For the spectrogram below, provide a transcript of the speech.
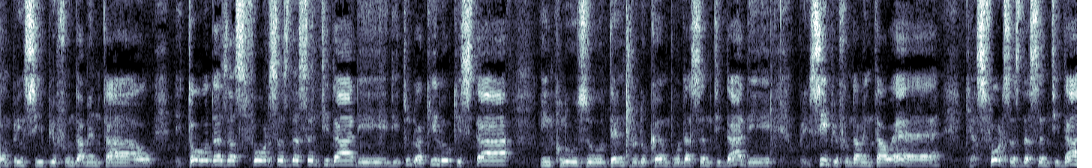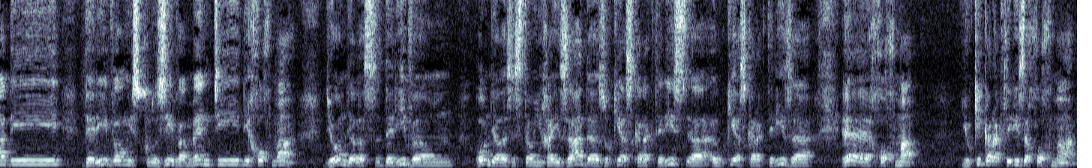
é um princípio fundamental de todas as forças da santidade, de tudo aquilo que está incluso dentro do campo da santidade. O princípio fundamental é que as forças da santidade derivam exclusivamente de Chokhmah, de onde elas derivam, onde elas estão enraizadas, o que as caracteriza, o que as caracteriza é Chokhmah. E o que caracteriza Chokhmah?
